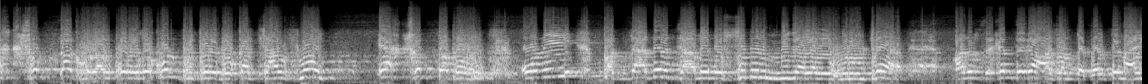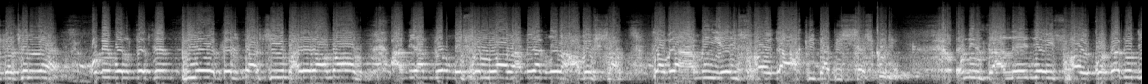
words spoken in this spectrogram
এক সপ্তাহ ঘোরার পরে যখন ভিতরে ঢোকার চান্স নাই, এক সপ্তাহ পরে উনি বাগদাদের জামে মসজিদের মিনারে ঘুরে উঠে, মানুষ যেখান থেকে আসান দেখে একটা মাইক আছেন না, উনি বলতেছেন, প্রিয় ভাইয়ের আমার, আমি একজন মুসলমান, আমি একজন হাবেশা তবে আমি এই ছয়টা আকিদা বিশ্বাস করি। উনি জানে যে এই ছয় কথা যদি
